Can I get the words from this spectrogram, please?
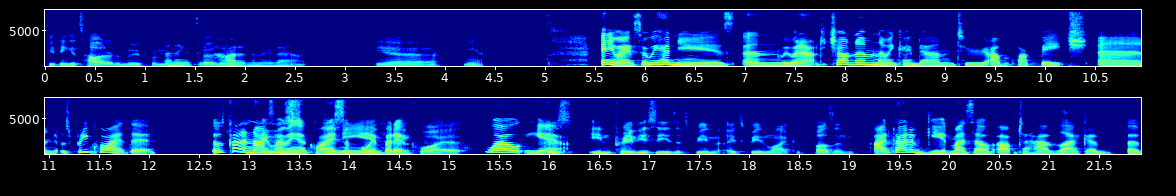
Do you think it's harder to move from? I think it's harder in? to move out. Yeah. Yeah. Anyway, so we had New Year's and we went out to Cheltenham and then we came down to Albert Park Beach and it was pretty quiet there. It was kind of nice having a quiet New Year, but it quiet well, yeah. because in previous years it's been it's been like buzzing. I'd kind of geared myself up to have like a a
